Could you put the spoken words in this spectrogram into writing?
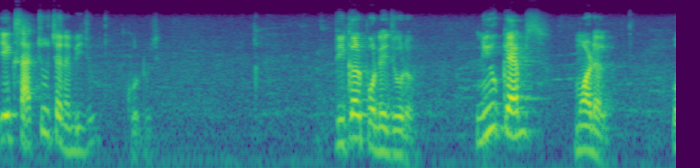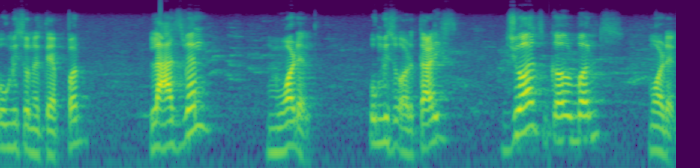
એક સાચું છે ને બીજું ખોટું છે. વિકલ્પોને જોડો. ન્યૂ કેમ્પ્સ મોડેલ, ઓગણીસો ને ત્રેપન. લાઝવેલ મોડેલ, ઓગણીસો અડતાળીસ. જ્યોર્જ ગર્બન્સ મોડેલ,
